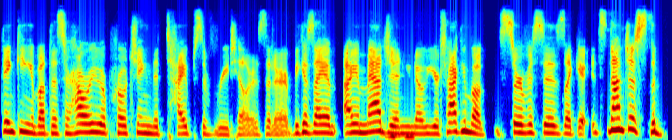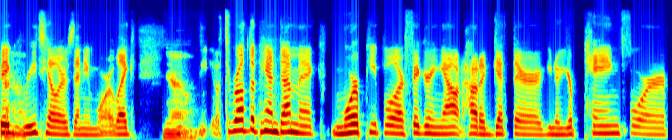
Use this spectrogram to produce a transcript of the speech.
thinking about this or how are you approaching the types of retailers that are because I I imagine, mm-hmm. you know, you're talking about services like it's not just the big yeah. retailers anymore. Like yeah. throughout the pandemic, more people are figuring out how to get their, you know, you're paying for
